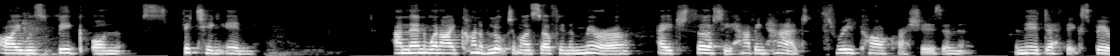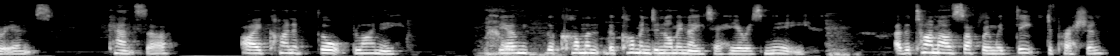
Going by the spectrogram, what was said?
i was big on fitting in and then when I kind of looked at myself in the mirror, age 30, having had three car crashes and a near death experience, cancer, I kind of thought, blimey, wow. the only the common the common denominator here is me. At the time I was suffering with deep depression,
